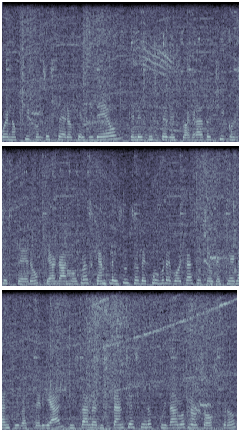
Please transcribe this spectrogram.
Bueno chicos, espero que el video que les guste de su agrado chicos, espero que hagamos más gameplays, uso de cubrebocas, uso de gel antibacterial y sana distancia si nos cuidamos nosotros,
